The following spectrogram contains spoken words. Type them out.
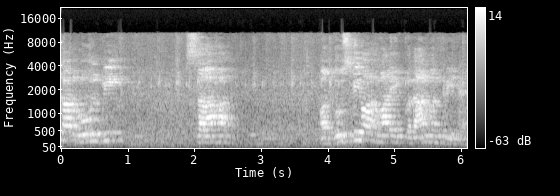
का रोल भी सराहा और दूसरी ओर हमारे एक प्रधानमंत्री हैं,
